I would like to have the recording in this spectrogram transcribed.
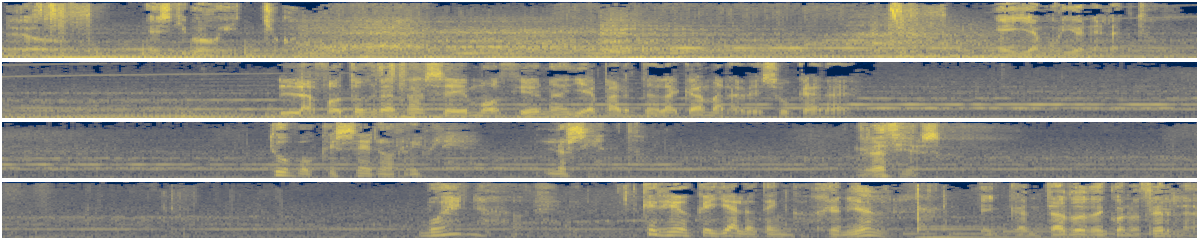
Lo esquivó y chocó. Ella murió en el acto. La fotógrafa se emociona y aparta la cámara de su cara. Tuvo que ser horrible. Lo siento. Gracias. Bueno, creo que ya lo tengo. Genial. Encantado de conocerla,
